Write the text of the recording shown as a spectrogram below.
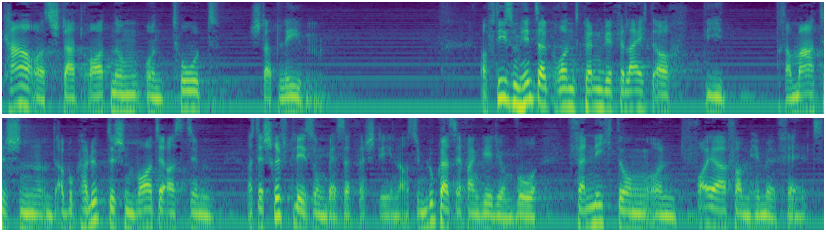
Chaos statt Ordnung und Tod statt Leben. Auf diesem Hintergrund können wir vielleicht auch die dramatischen und apokalyptischen Worte aus, dem, aus der Schriftlesung besser verstehen, aus dem Lukasevangelium, wo Vernichtung und Feuer vom Himmel fällt.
